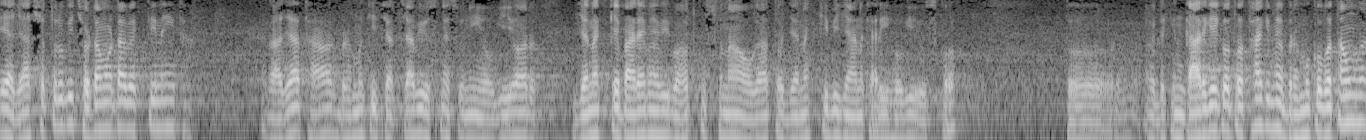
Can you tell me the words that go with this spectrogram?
ये अजात शत्रु भी छोटा मोटा व्यक्ति नहीं था। राजा था और ब्रह्म की चर्चा भी उसने सुनी होगी और जनक के बारे में भी बहुत कुछ सुना होगा तो जनक की भी जानकारी होगी उसको। तो लेकिन गार्गे को तो था कि मैं ब्रह्म को बताऊँगा।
